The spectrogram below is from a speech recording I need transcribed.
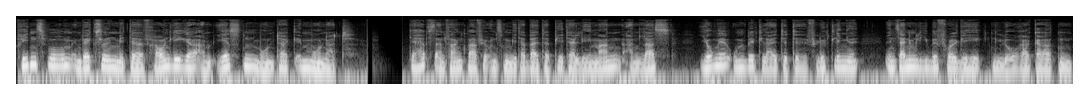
Friedensforum im Wechsel mit der Frauenliga am ersten Montag im Monat. Der Herbstanfang war für unseren Mitarbeiter Peter Lehmann Anlass, junge, unbegleitete Flüchtlinge in seinem liebevoll gehegten Lora-Garten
